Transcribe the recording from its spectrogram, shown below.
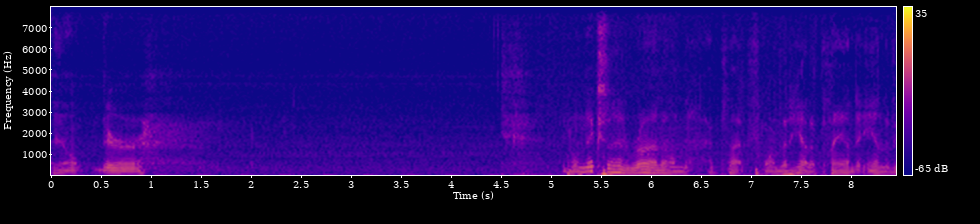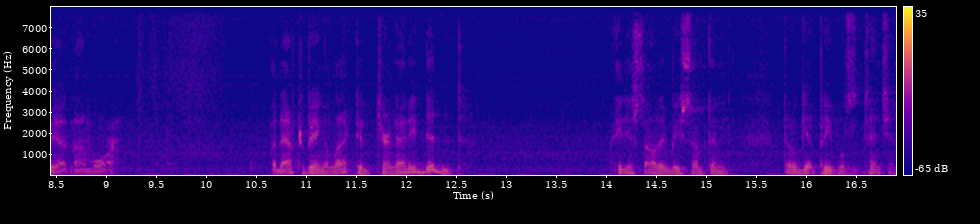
Well, there. You know, Nixon had run on a platform that he had a plan to end the Vietnam War. But after being elected, it turned out he didn't. He just thought it'd be something that would get people's attention.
